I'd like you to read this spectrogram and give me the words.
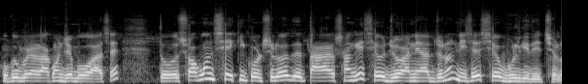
কুকিবুড়ার এখন যে বউ আছে, তো তখন সে কি করছিল তার সঙ্গে সেও জোড়া নেওয়ার জন্য নিচে সেও ভুলকি দিচ্ছিল।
